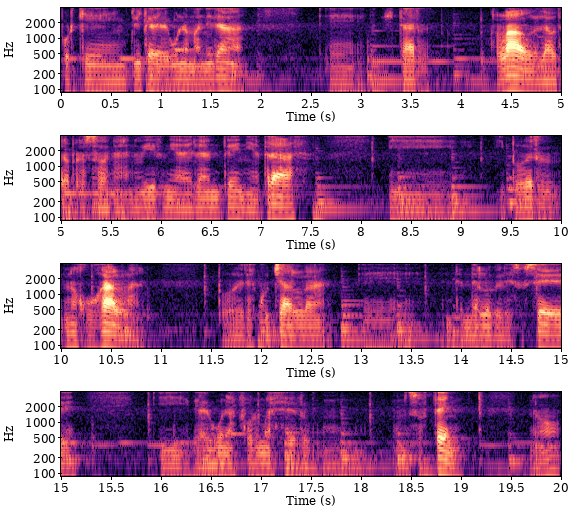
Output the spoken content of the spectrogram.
porque implica de alguna manera eh, estar al lado de la otra persona, no ir ni adelante ni atrás y poder no juzgarla, poder escucharla, eh, entender lo que le sucede y de alguna forma ser un, sostén, ¿no?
